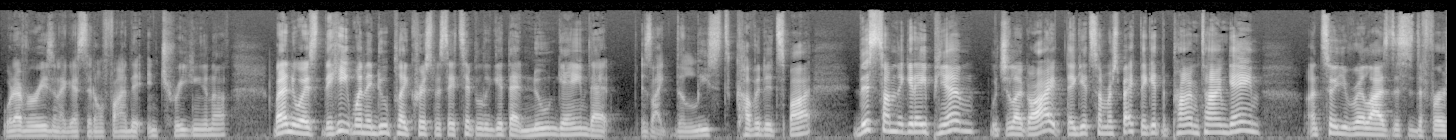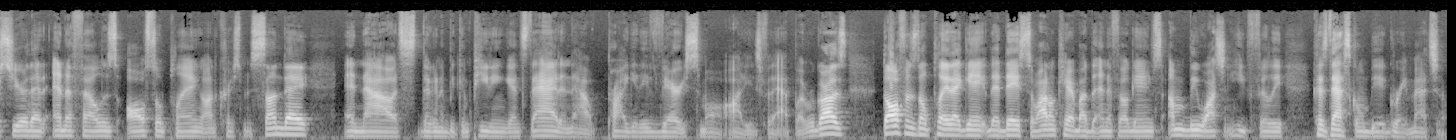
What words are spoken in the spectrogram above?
whatever reason. I guess they don't find it intriguing enough. But anyways, the Heat when they do play Christmas, they typically get that noon game that is like the least coveted spot. This time they get 8 p.m., which is like, all right, they get some respect. They get the prime time game until you realize this is the first year that NFL is also playing on Christmas Sunday and now it's they're going to be competing against that, and now probably get a very small audience for that. But regardless, Dolphins don't play that game that day, so I don't care about the NFL games. I'm gonna be watching Heat Philly because that's gonna be a great matchup.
